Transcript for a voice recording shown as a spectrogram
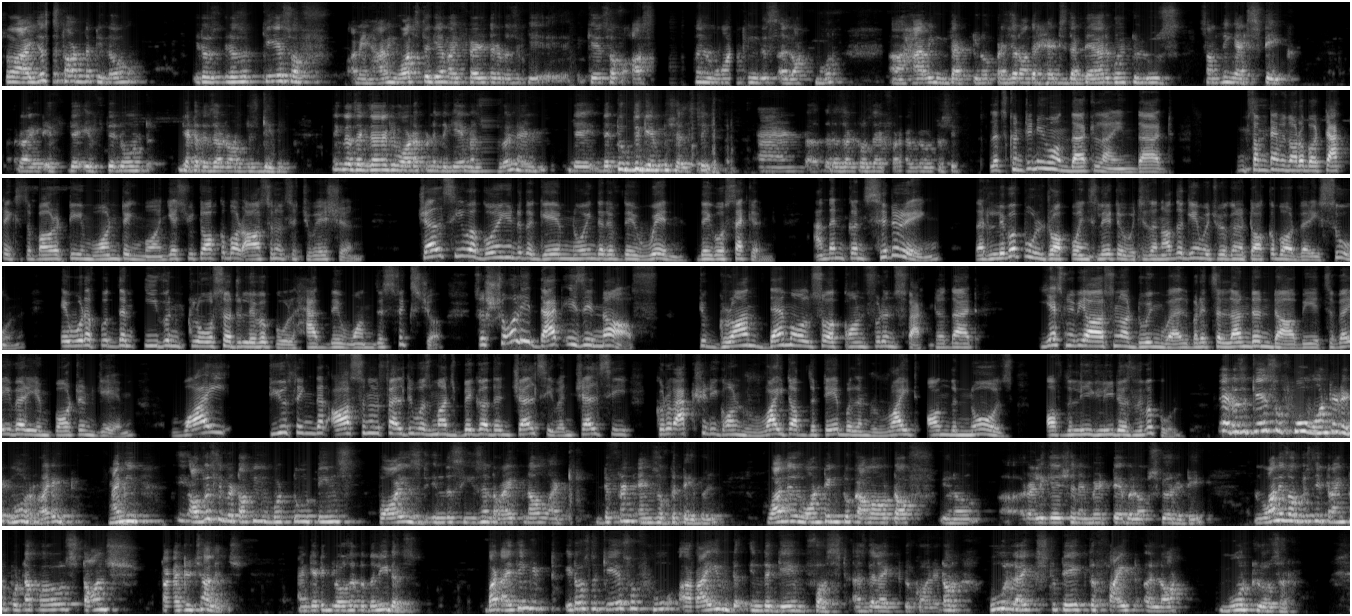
So I just thought that you know it was it was a case of I mean having watched the game I felt that it was a case of Arsenal wanting this a lot more, uh, having that you know pressure on their heads that they are going to lose something at stake, right? If they if they don't get a result out of this game. I think that's exactly what happened in the game as well, and they they took the game to Chelsea, and uh, the result was there for everyone to see. Let's continue on that line that sometimes it's not about tactics, it's about a team wanting more. And yes, you talk about Arsenal situation. Chelsea were going into the game knowing that if they win, they go second. And then considering that Liverpool drop points later, which is another game which we're going to talk about very soon, it would have put them even closer to Liverpool had they won this fixture. So surely that is enough to grant them also a confidence factor that yes, maybe Arsenal are doing well, but it's a London derby. It's a very, very important game. Why do you think that Arsenal felt it was much bigger than Chelsea when Chelsea could have actually gone right up the table and right on the nose of the league leaders, Liverpool? Yeah, it was a case of who wanted it more, right? I mean, obviously, we're talking about two teams poised in the season right now at different ends of the table. One is wanting to come out of, you know, uh, relegation and mid-table obscurity. And one is obviously trying to put up a staunch title challenge and getting closer to the leaders. But I think it, it was the case of who arrived in the game first, as they like to call it, or who likes to take the fight a lot more closer.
